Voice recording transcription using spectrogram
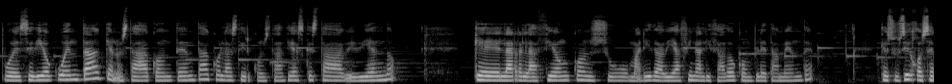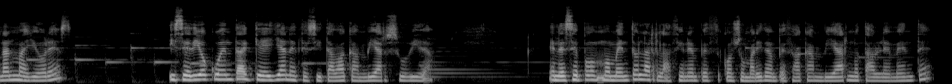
pues se dio cuenta que no estaba contenta con las circunstancias que estaba viviendo, que la relación con su marido había finalizado completamente, que sus hijos eran mayores, y se dio cuenta que ella necesitaba cambiar su vida. En ese momento la relación con su marido empezó a cambiar notablemente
